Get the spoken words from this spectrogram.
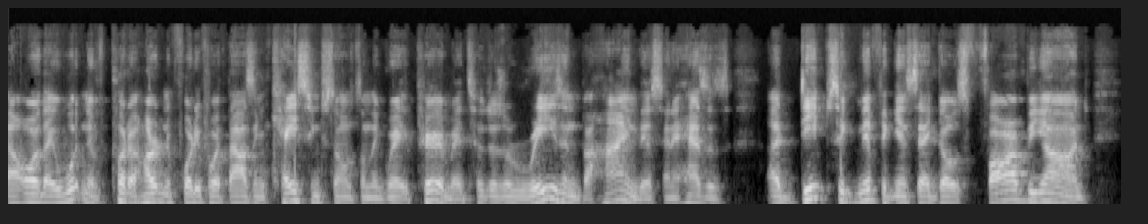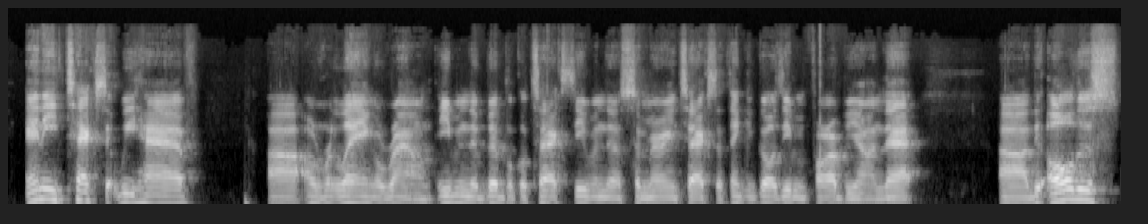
uh, or they wouldn't have put 144,000 casing stones on the Great Pyramid. So there's a reason behind this, and it has a, a deep significance that goes far beyond any text that we have uh, laying around, even the biblical text, even the Sumerian text. I think it goes even far beyond that. Uh, the oldest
